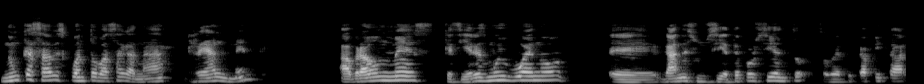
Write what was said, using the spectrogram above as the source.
nunca sabes cuánto vas a ganar realmente. Habrá un mes que si eres muy bueno, eh, ganes un 7% sobre tu capital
